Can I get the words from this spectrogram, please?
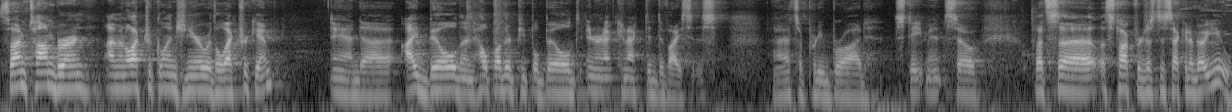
So I'm Tom Byrne. I'm an electrical engineer with Electric Imp, and uh, I build and help other people build internet-connected devices. Uh, that's a pretty broad statement. So let's, uh, let's talk for just a second about you.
